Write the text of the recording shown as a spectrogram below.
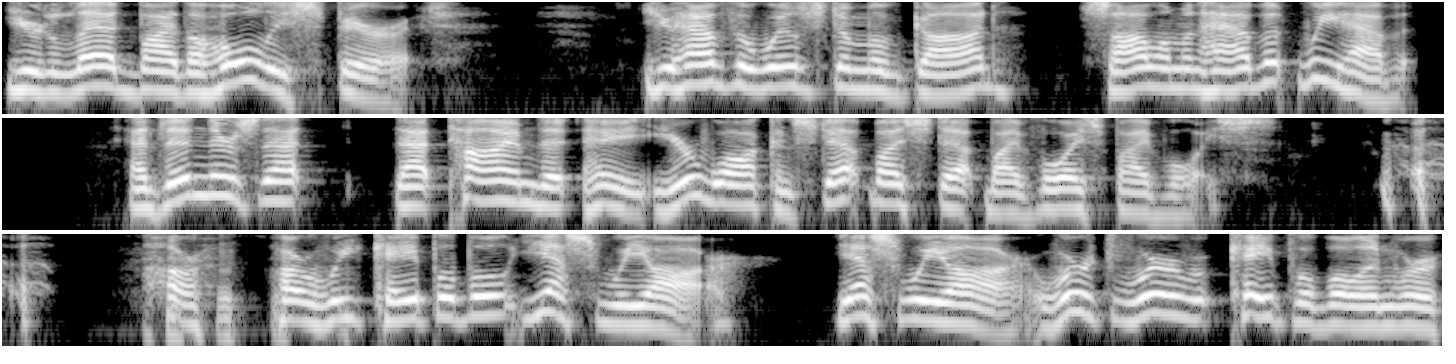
You're led by the Holy Spirit. You have the wisdom of God. Solomon have it. We have it. And then there's that, that time that, hey, you're walking step by step by voice by voice. are, are we capable? Yes, we are. Yes, we are. We're, we're capable and we're,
